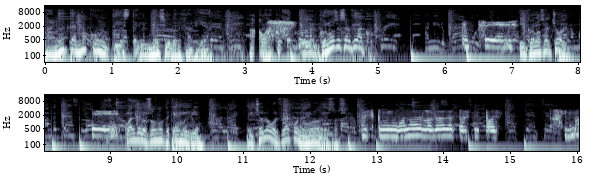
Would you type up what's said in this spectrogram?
Manita, no contesta el necio del Javier. Ah, ahora, ¿tú, eh, ¿conoces al flaco? Sí, ¿Y conoces al cholo? sí. ¿Cuál de los dos no te cae muy bien? ¿El cholo o el flaco o ninguno de los dos? Pues que ninguno de los dos de por sí, pues... Ay, no.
